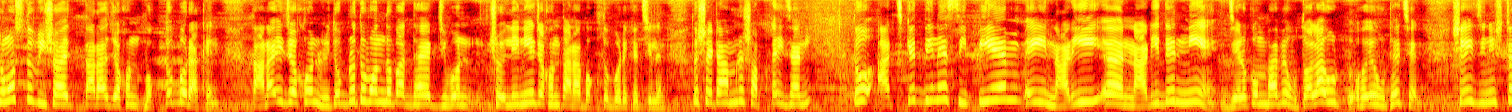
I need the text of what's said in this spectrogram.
সমস্ত বিষয় তারা যখন বক্তব্য রাখেন, তারাই যখন ঋতব্রত বন্দ্যোপাধ্যায়ের জীবনশৈলী নিয়ে যখন তারা বক্তব্য রেখেছিলেন, তো সেটা আমরা সবটাই জানি। তো আজকের দিনে সিপিএম এই নারী নারীদের নিয়ে যেরকমভাবে উতলা হয়ে উঠেছেন, সেই জিনিসটা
